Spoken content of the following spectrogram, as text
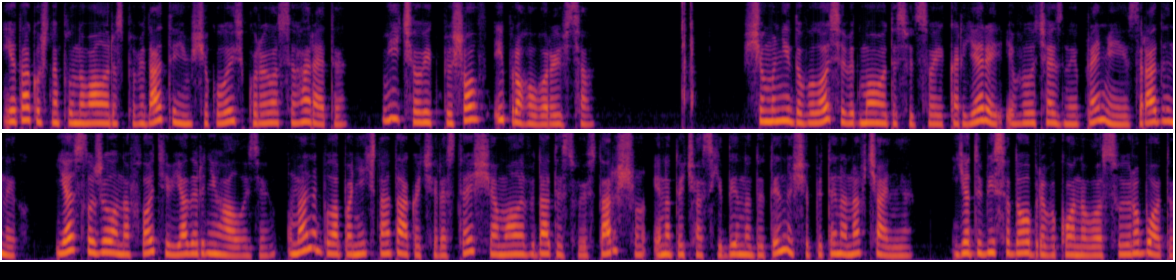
Я також не планувала розповідати їм, що колись курила сигарети. Мій чоловік пішов і проговорився. Що мені довелося відмовитись від своєї кар'єри і величезної премії заради них. Я служила на флоті в ядерній галузі. У мене була панічна атака через те, що я мала віддати свою старшу і на той час єдину дитину, щоб піти на навчання. Я до біса добре виконувала свою роботу,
